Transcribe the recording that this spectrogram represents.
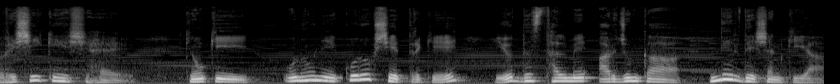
ऋषिकेश है, क्योंकि उन्होंने कुरुक्षेत्र के युद्ध स्थल में अर्जुन का निर्देशन किया।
